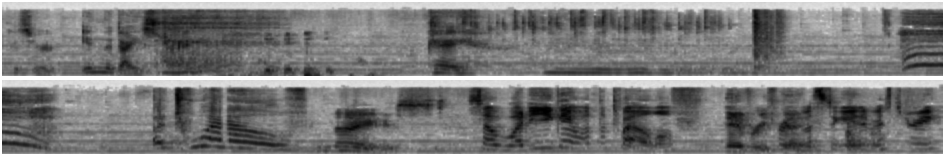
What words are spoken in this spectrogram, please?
Because you're in the dice tray. okay. a 12! Nice. So, what do you get with the 12 for Everything. investigate a mystery?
